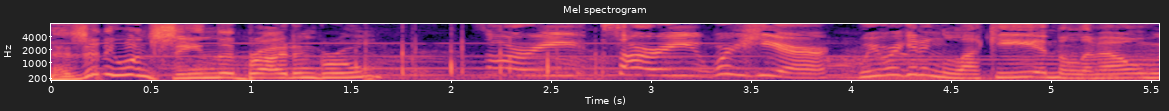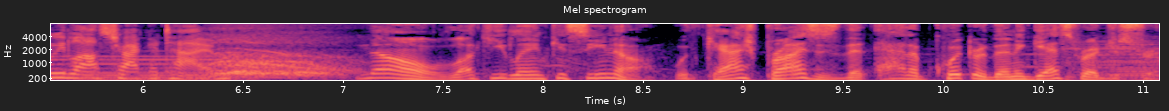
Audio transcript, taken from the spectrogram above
Has anyone seen the bride and groom? Sorry, sorry, we're here. We were getting lucky in the limo and we lost track of time. No, Lucky Land Casino, with cash prizes that add up quicker than a guest registry.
